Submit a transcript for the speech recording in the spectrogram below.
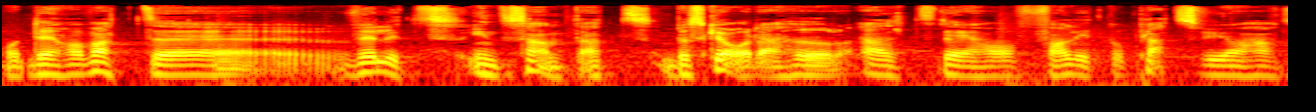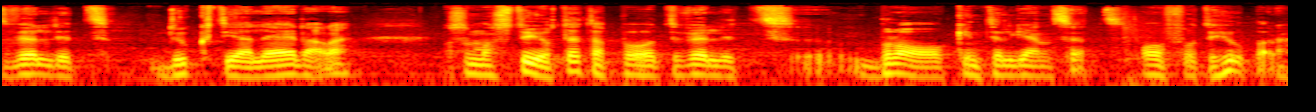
Och det har varit eh, väldigt intressant att beskåda hur allt det har fallit på plats. Vi har haft väldigt duktiga ledare som har styrt detta på ett väldigt bra och intelligent sätt och fått ihop det.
